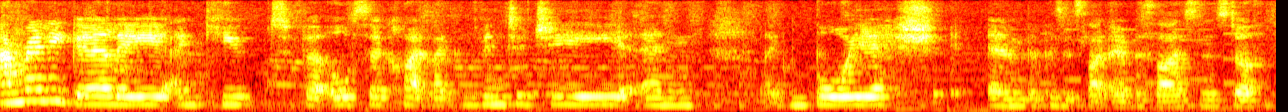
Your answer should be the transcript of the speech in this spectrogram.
And really girly and cute but also quite like vintagey and like boyish and um, because it's like oversized and stuff.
